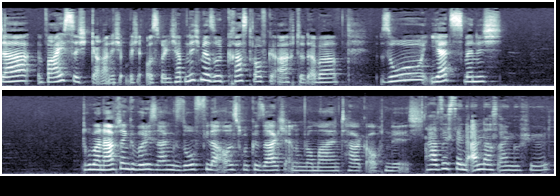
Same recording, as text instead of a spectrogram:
Da weiß ich gar nicht, ob ich Ausdrücke. Ich habe nicht mehr so krass drauf geachtet, aber so jetzt, wenn ich drüber nachdenke, würde ich sagen, so viele Ausdrücke sage ich an einem normalen Tag auch nicht. Hat sich denn anders angefühlt?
